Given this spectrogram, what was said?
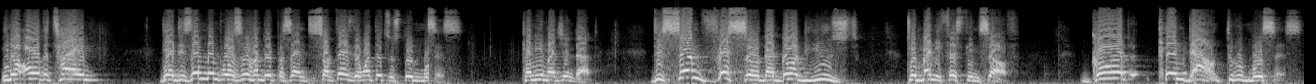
you know all the time their discernment wasn't 100% sometimes they wanted to stone moses. Can you imagine that? The same vessel that god used to manifest himself god came down through moses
